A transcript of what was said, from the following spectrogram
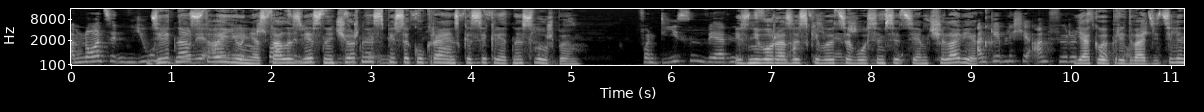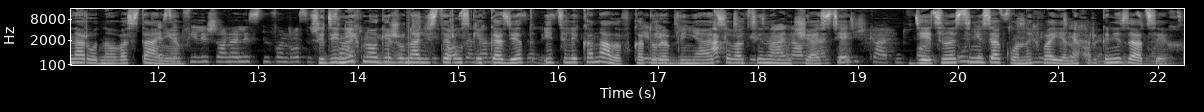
19 июня стал известен черный список украинской секретной службы. Из него разыскиваются 87 человек, якобы предводители народного восстания. Среди них многие журналисты русских газет и телеканалов, которые обвиняются в активном участии в деятельности незаконных военных организациях.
